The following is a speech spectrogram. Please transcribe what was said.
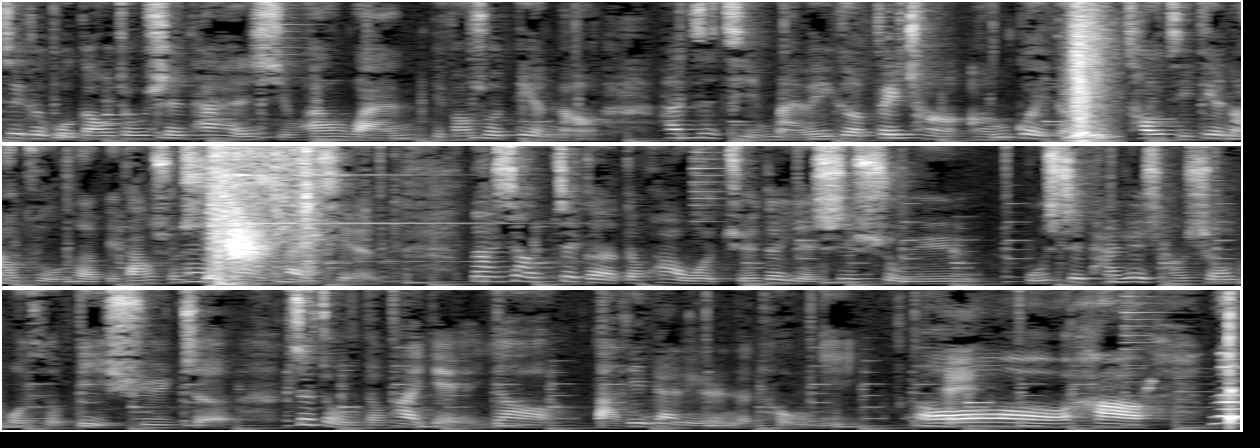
这个国高中生他很喜欢玩，比方说电脑，他自己买了一个非常昂贵的超级电脑组合，比方说十万块钱。那像这个的话，我觉得也是属于不是他日常生活所必须者，这种的话也要法定代理人的同意。哦，好，那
